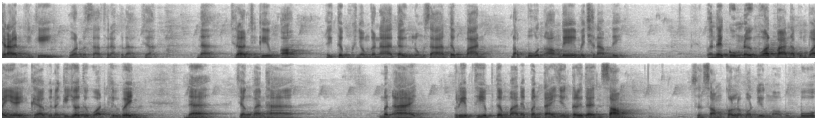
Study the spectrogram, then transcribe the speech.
ច្រើនជាងគេវត្តប្រាសាទស្រះក្តារចាស់ណាច្រើនជាងគេបងអស់ហើយទឹកខ្ញុំកណាទៅលងសានទៅបាន14អង្គទេមួយឆ្នាំនេះប៉ុន្តែគង់នៅវត្តបានតែ8ទេក្រៅពីហ្នឹងគេយកទៅវត្តគេវិញណាអញ្ចឹងបានថាมันអាច ប្រៀបធៀបទៅបានទេប៉ុន្តែយើងត្រូវតែសន្សំសន្សំកុលបុត្រយើងមកបំបួស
